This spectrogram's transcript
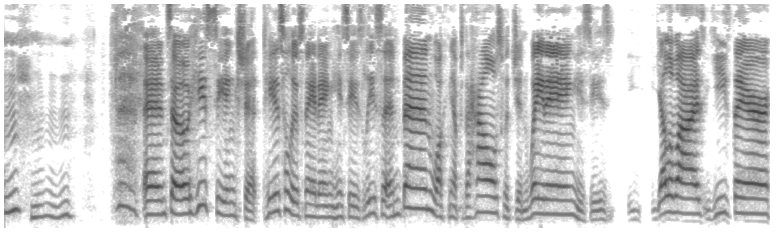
hmm And so he's seeing shit. He is hallucinating. He sees Lisa and Ben walking up to the house with Jinn waiting. He sees Yellow Eyes. He's there.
